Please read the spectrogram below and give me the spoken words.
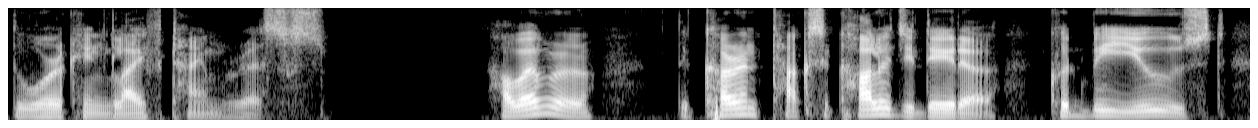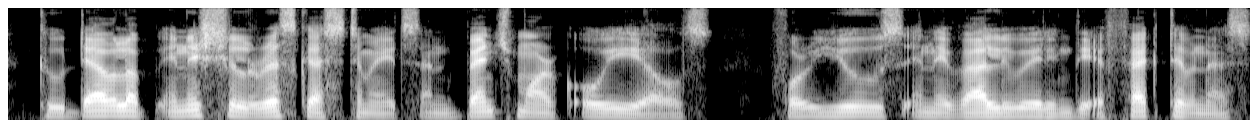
the working lifetime risks. However, the current toxicology data could be used to develop initial risk estimates and benchmark OELs for use in evaluating the effectiveness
